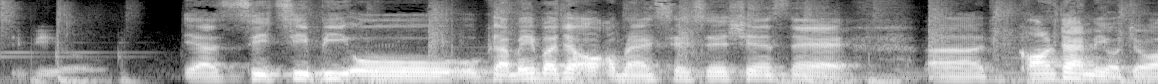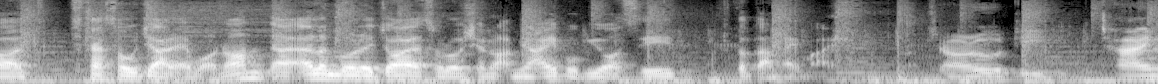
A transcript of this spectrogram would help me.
CPO yeah CCPO campaign budget organizations နဲ့အာ content တွေကိုကျွန်တော်ဆက်ဆုပ်ကြတယ်ပေါ့နော်အဲ့လိုမျိုးတွေကြောက်ရဆိုလို့ရှင်တော့အများကြီးပို့ပြီးတော့ဈေးသက်သာနိုင်ပါတယ်ကျွန်တော်တို့ဒီ time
